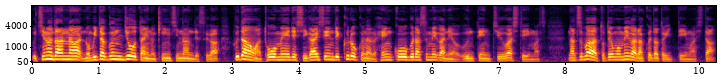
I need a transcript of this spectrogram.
うちの旦那はのび太くん状態の禁止なんですが、普段は透明で紫外線で黒くなる変光グラスメガネを運転中はしています。夏場はとても目が楽だと言っていました。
